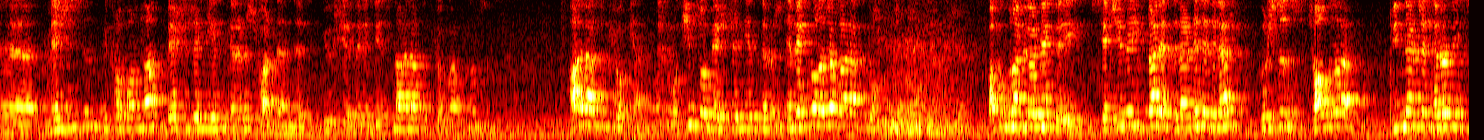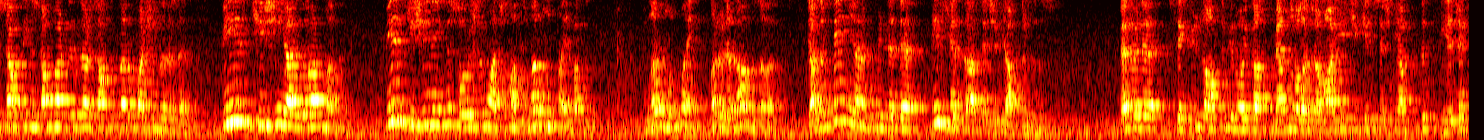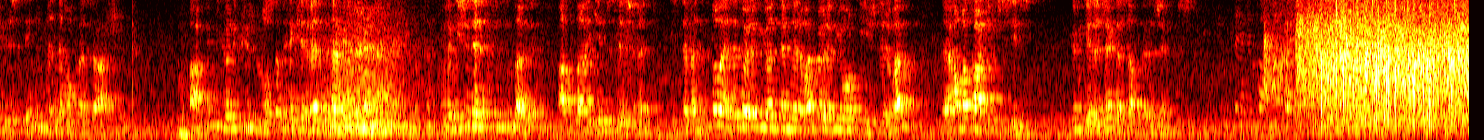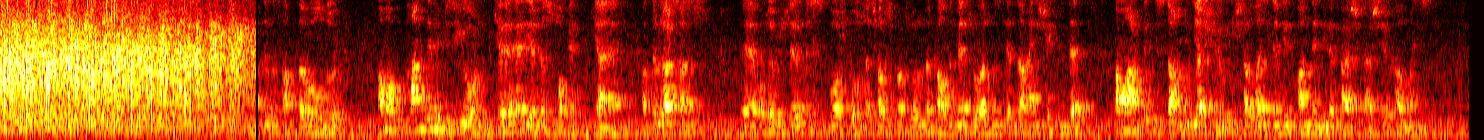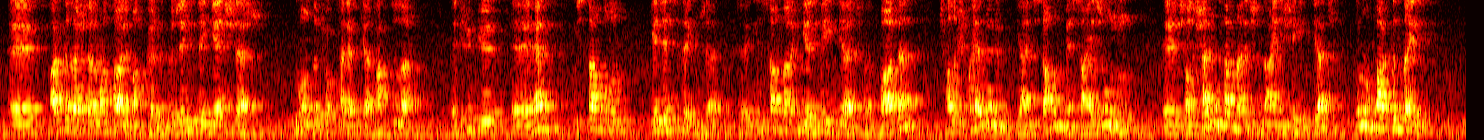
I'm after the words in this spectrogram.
e, meclisin mikrofonundan 557 terörist var dendi Büyükşehir Belediyesi'nde hala tık yok farkında mısınız? Hala tık yok yani. O, o kimse o 557 terörist emekli olacak hala tık olmayacak. Bakın buna bir örnek vereyim. Seçimi iptal ettiler. Ne dediler? Hırsız, çaldılar. Binlerce terörle iltisaklı insan var dediler sandıkların başında vesaire. Bir kişi yargılanmadı. Bir kişiyle ilgili soruşturma açılmadı. Bunları unutmayın bakın. Bunları unutmayın. Bunlar önemli hafızalar. Yazık değil mi yani bu millete bir kez daha seçim yaptırdınız? Ben öyle 806 bin oydan memnun olacağım, ha iyi ki ikinci seçim yaptık diyecek birisi değil mi? Ben demokrasi aşığım. Ha 1 milyon 200 bin olsa belki evet. İşin esprisi tabii. Asla ikinci seçimi istemezdik. Dolayısıyla böyle bir yöntemleri var, böyle bir yoğurt yiyişleri var. E, ama takipçisiyiz. Gün gelecek, hesap verecekler. devleti olmak böyle. hatlar oldu. Ama bu pandemi bizi yordu. Bir kere her yerde stop ettik. Yani hatırlarsanız e, otobüslerimiz boş da olsa çalışmak zorunda kaldı. Metrolarımız keza aynı şekilde. Ama artık İstanbul yaşıyor. İnşallah yine bir pandemiyle karşı karşıya kalmayız. E, arkadaşlarıma talimat verdim. Özellikle gençler bu konuda çok talepkar, haklılar. E, çünkü e, hem İstanbul'un gecesi de güzel, e, insanların gezme ihtiyacı var. Bazen çalışmaya dönüp, yani İstanbul'un mesaisi uzun. E, çalışan insanlar için de aynı şeye ihtiyaç. Bunun farkındayız.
